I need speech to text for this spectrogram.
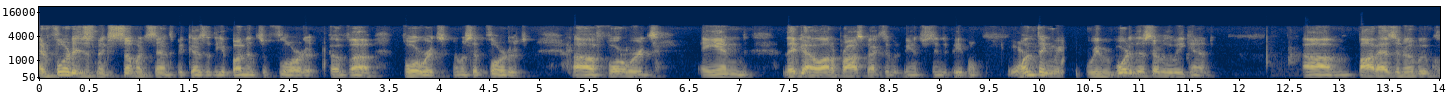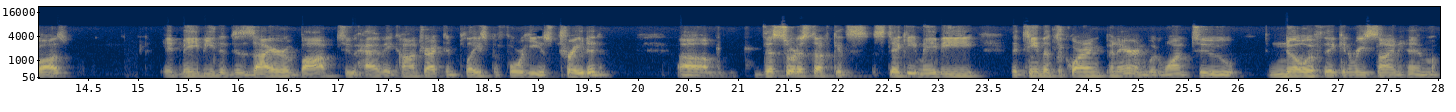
and Florida just makes so much sense because of the abundance of Florida of uh, forwards. I almost said Florida's uh, forwards, and they've got a lot of prospects that would be interesting to people. Yeah. One thing we, we reported this over the weekend. Um, Bob has a no move clause. It may be the desire of Bob to have a contract in place before he is traded. Um, this sort of stuff gets sticky. Maybe the team that's acquiring Panarin would want to know if they can re-sign him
